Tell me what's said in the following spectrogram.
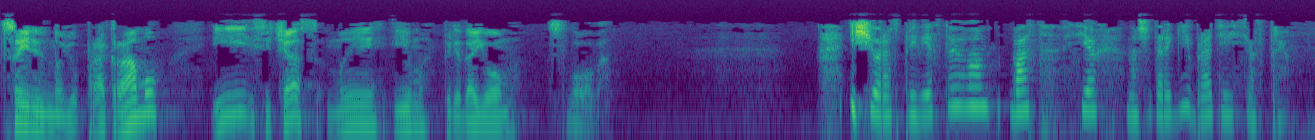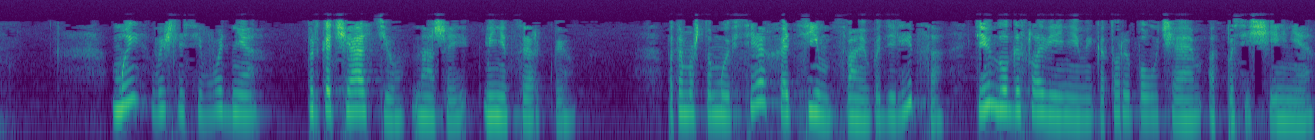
цельную программу, и сейчас мы им передаем слово. Еще раз приветствую вам, вас всех, наши дорогие братья и сестры. Мы вышли сегодня только частью нашей мини-церкви потому что мы все хотим с вами поделиться теми благословениями, которые получаем от посещения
